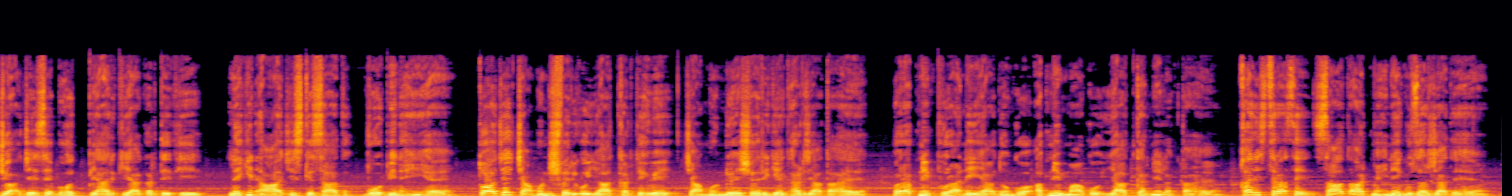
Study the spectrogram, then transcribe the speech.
जो अजय से बहुत प्यार किया करती थी। लेकिन आज इसके साथ वो भी नहीं है। तो अजय चामुंडेश्वरी को याद करते हुए चामुंडेश्वरी के घर जाता है और अपनी पुरानी यादों को अपनी माँ को याद करने लगता है। खैर, इस तरह से सात आठ महीने गुजर जाते हैं।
